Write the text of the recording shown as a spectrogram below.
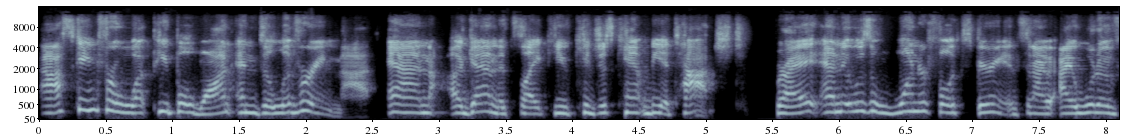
asking for what people want and delivering that. And again, it's like you can just can't be attached, right? And it was a wonderful experience and I, I would have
